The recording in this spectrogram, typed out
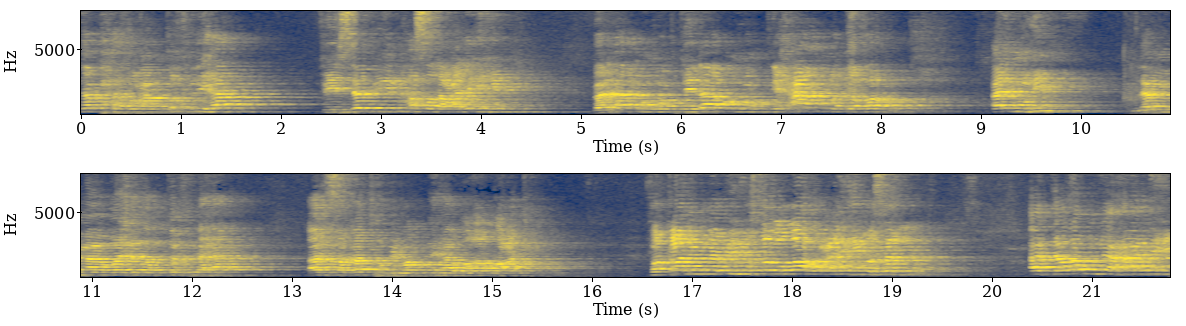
تبحث عن طفلها في سبي حصل عليهم بلاء وابتلاء وامتحان وتفرد المهم لما وجدت طفلها ألصقته ببطنها وأرضعته فقال النبي صلى الله عليه وسلم أترون هذه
